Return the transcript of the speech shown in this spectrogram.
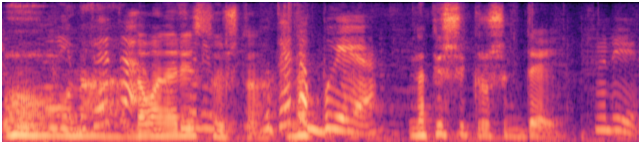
О, Вот на. это- Давай смотри, нарисуй что. Вот это Б. Напиши крошек Дэй. Смотри.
